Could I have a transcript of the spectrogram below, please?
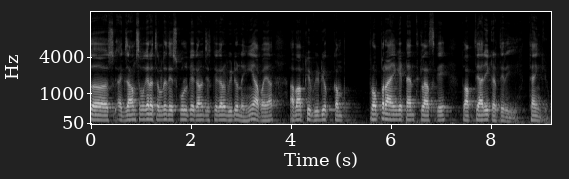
एग्ज़ाम्स वगैरह चल रहे थे स्कूल के कारण, जिसके कारण वीडियो नहीं आ पाया। अब आपके वीडियो कम प्रॉपर आएँगे टेंथ क्लास के तो आप तैयारी करते रहिए। Thank you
